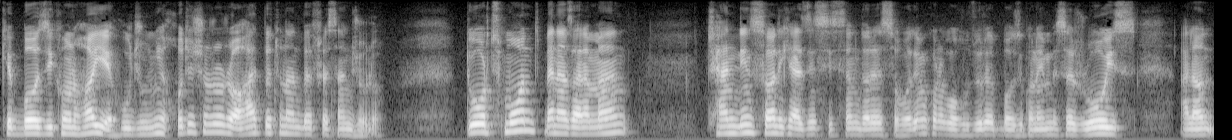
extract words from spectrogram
که بازیکنهای هجومی خودشون رو راحت بتونن بفرستن جلو. دورتموند به نظر من چندین سالی که از این سیستم داره استفاده می‌کنه با حضور بازیکنایی مثل رویس الان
